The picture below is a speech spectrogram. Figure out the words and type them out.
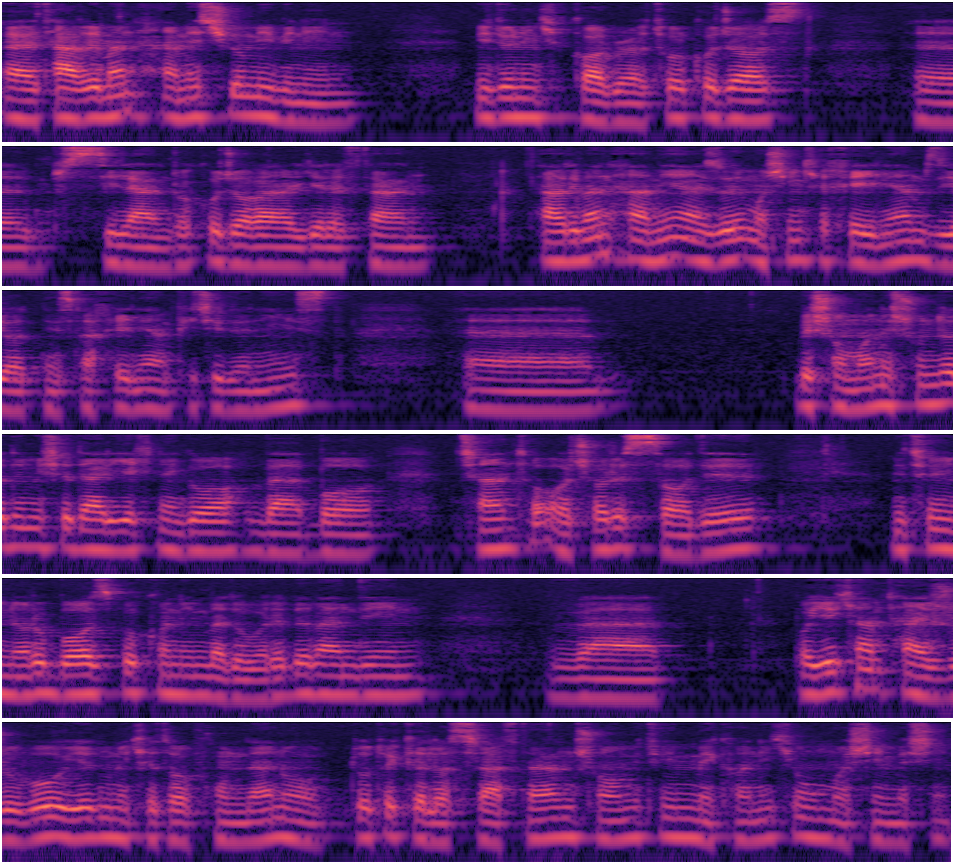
تقریبا همه چی رو می‌بینین. می‌دونین که کاربراتور کجاست سیلندرها کجا قرار گرفتن. تقریبا همه اجزای ماشین که خیلی هم زیاد نیست و خیلی هم پیچیده نیست به شما نشون داده میشه در یک نگاه و با چند تا آچار ساده می‌تونین اینا رو باز بکنین و دوباره ببندین و با یکم تجربه و یه دونه کتاب خوندن و دو تا کلاس رفتن شما می‌تونین مکانیک اون ماشین بشین.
